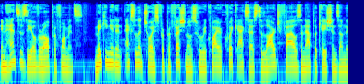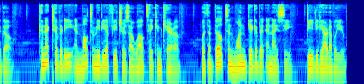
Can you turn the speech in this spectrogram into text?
enhances the overall performance, making it an excellent choice for professionals who require quick access to large files and applications on the go. Connectivity and multimedia features are well taken care of, with a built in 1 gigabit NIC, DVDRW,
